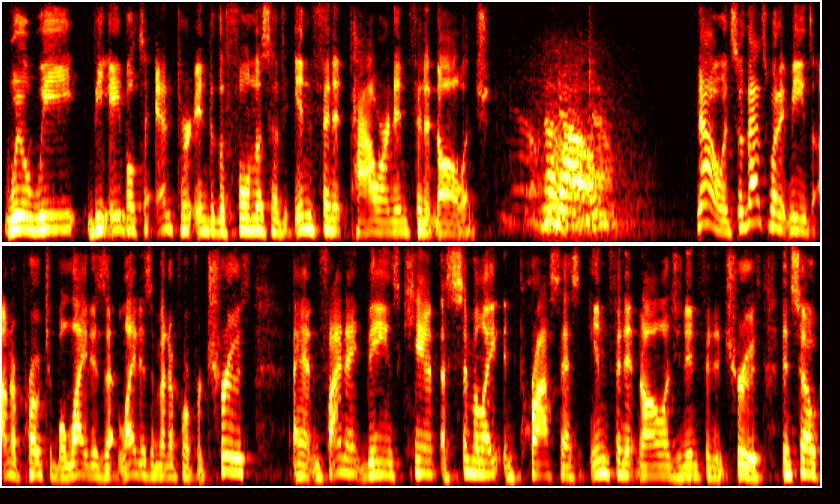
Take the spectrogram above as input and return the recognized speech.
will we be able to enter into the fullness of infinite power and infinite knowledge? No. No. No, and so that's what it means. Unapproachable light is that light is a metaphor for truth, and finite beings can't assimilate and process infinite knowledge and infinite truth. And so,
